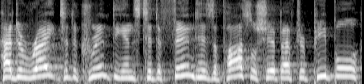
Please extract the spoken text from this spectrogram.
had to write to the Corinthians to defend his apostleship after people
